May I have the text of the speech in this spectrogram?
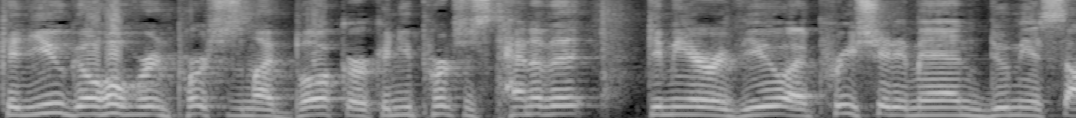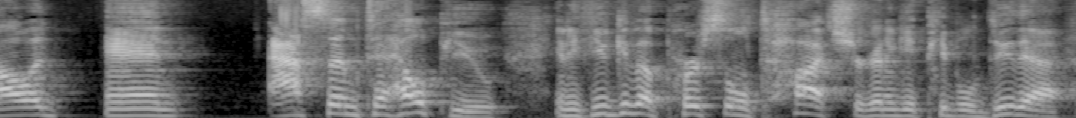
Can you go over and purchase my book or can you purchase 10 of it? Give me a review. I appreciate it, man. Do me a solid and ask them to help you. And if you give a personal touch, you're going to get people to do that.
